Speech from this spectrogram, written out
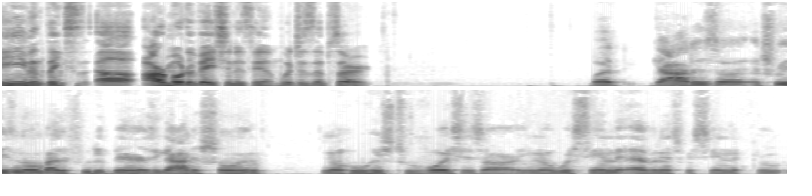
he even thinks uh, our motivation is him, which is absurd. But God is a, a tree is known by the fruit it bears. God is showing, you know, who His true voices are. You know, we're seeing the evidence, we're seeing the fruit.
